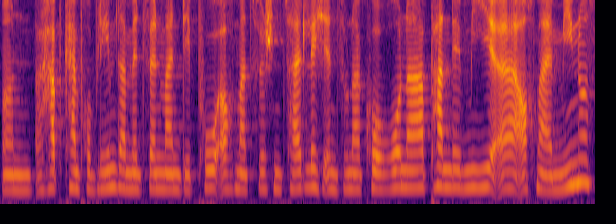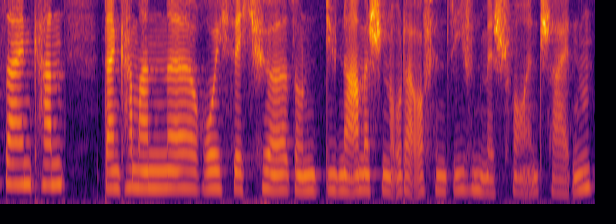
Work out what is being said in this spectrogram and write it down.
und habe kein Problem damit, wenn mein Depot auch mal zwischenzeitlich in so einer Corona-Pandemie äh, auch mal im Minus sein kann, dann kann man äh, ruhig sich für so einen dynamischen oder offensiven Mischfonds entscheiden.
